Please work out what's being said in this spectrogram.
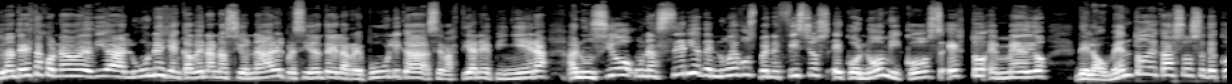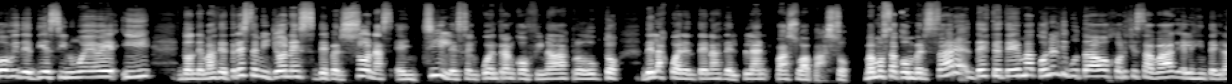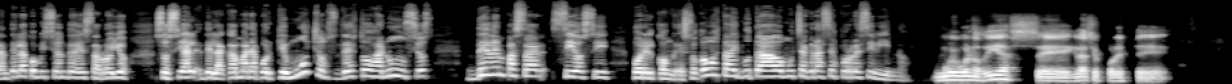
Durante esta jornada de día lunes y en cadena nacional, el presidente de la República, Sebastián Piñera, anunció una serie de nuevos beneficios económicos, esto en medio del aumento de casos de COVID-19 y donde más de 13 millones de personas en Chile se encuentran confinadas producto de las cuarentenas del plan paso a paso. Vamos a conversar de este tema con el diputado Jorge Zabag, el integrante de la Comisión de Desarrollo Social de la Cámara, porque muchos de estos anuncios deben pasar sí o sí por el Congreso. ¿Cómo está, diputado? Muchas gracias por recibirnos. Muy buenos días, eh, gracias por este,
